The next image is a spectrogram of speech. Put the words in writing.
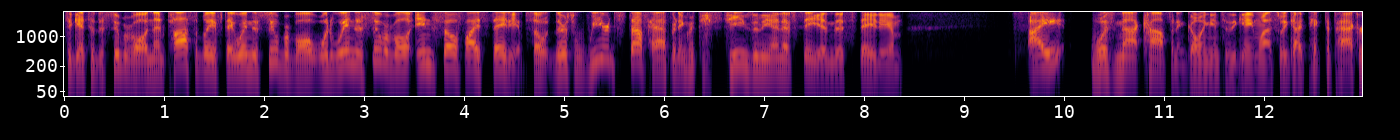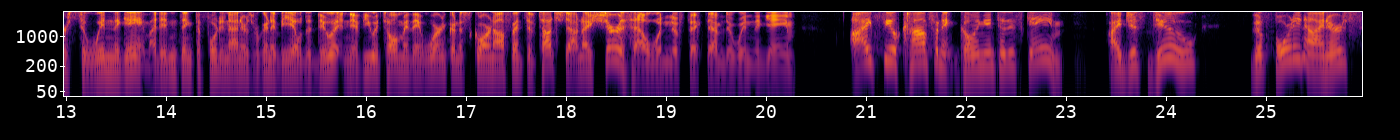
to get to the Super Bowl. And then possibly if they win the Super Bowl, would win the Super Bowl in SoFi Stadium. So there's weird stuff happening with these teams in the NFC in this stadium. I was not confident going into the game last week. I picked the Packers to win the game. I didn't think the 49ers were going to be able to do it. And if you had told me they weren't going to score an offensive touchdown, I sure as hell wouldn't have picked them to win the game. I feel confident going into this game. I just do. The 49ers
